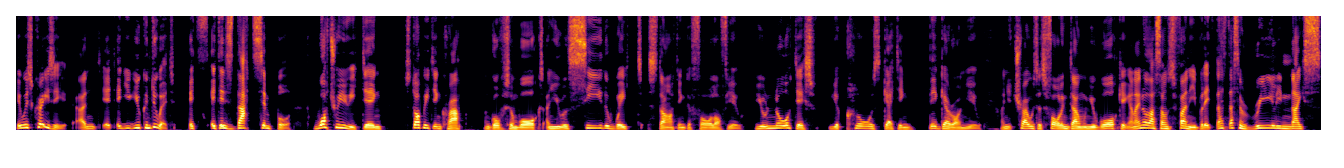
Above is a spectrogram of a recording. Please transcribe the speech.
It was crazy, and it, it, you, can do it. It's it is that simple. Watch what you're eating, stop eating crap, and go for some walks, and you will see the weight starting to fall off you. You'll notice your clothes getting bigger on you, and your trousers falling down when you're walking. And I know that sounds funny, but it, that's that's a really nice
